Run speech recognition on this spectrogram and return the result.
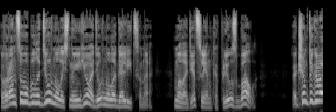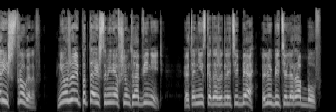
Воронцова было дернулась, но ее одернула Голицына. Молодец, Ленка, плюс балл. «О чем ты говоришь, Строганов? Неужели пытаешься меня в чем-то обвинить? Это низко даже для тебя, любителя рабов!»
